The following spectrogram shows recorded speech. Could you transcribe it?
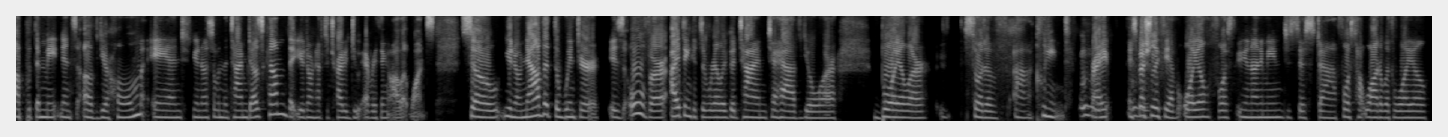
up with the maintenance of your home. And, you know, so when the time does come that you don't have to try to do everything all at once. So, you know, now that the winter is over, I think it's a really good time to have your boiler sort of uh, cleaned, mm-hmm. right? Mm-hmm. Especially mm-hmm. if you have oil, forced, you know what I mean? Just, just uh, forced hot water with oil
